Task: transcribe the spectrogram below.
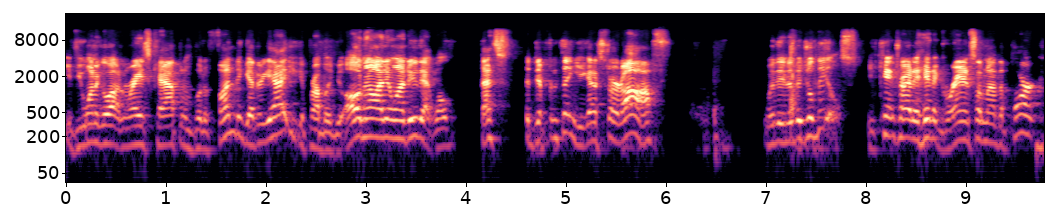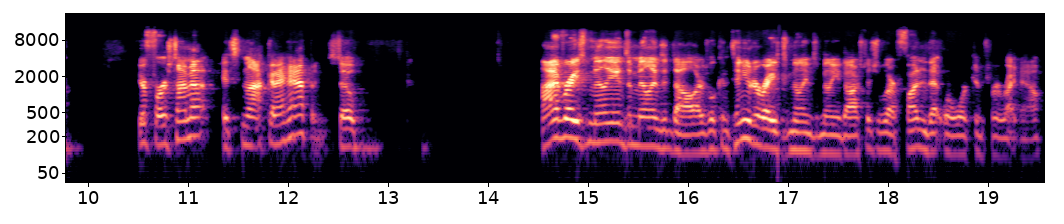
if you want to go out and raise capital and put a fund together, yeah, you could probably do. Oh, no, I didn't want to do that. Well, that's a different thing. You got to start off with individual deals. You can't try to hit a grand slam out of the park your first time out. It's not going to happen. So, I've raised millions and millions of dollars. We'll continue to raise millions and millions of dollars, especially with our fund that we're working through right now.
